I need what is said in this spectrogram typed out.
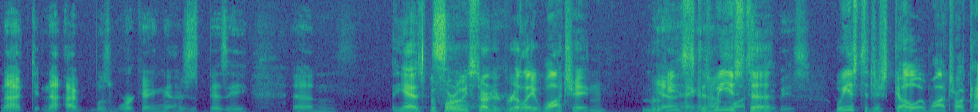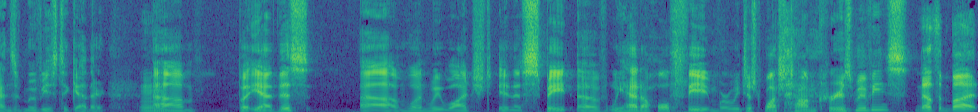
Not not I was working. I was just busy, and Yeah, it's before we started later. really watching movies because out we used to movies. we used to just go and watch all kinds of movies together. Mhm. Um, but yeah, this uh, one we watched in a spate of we had a whole theme where we just watched Tom Cruise movies. Nothing but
